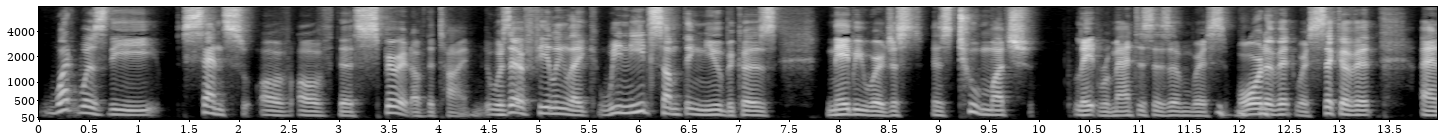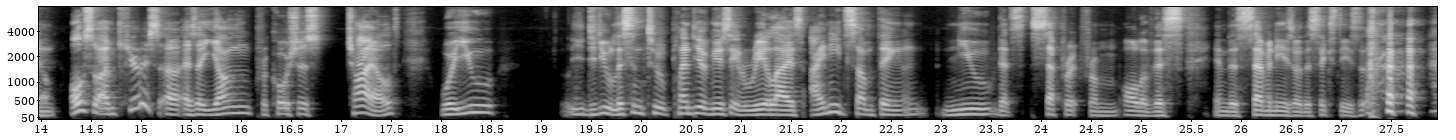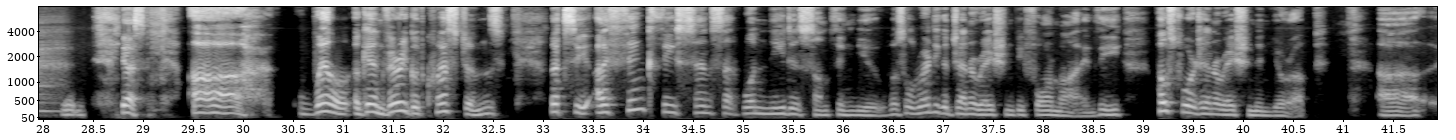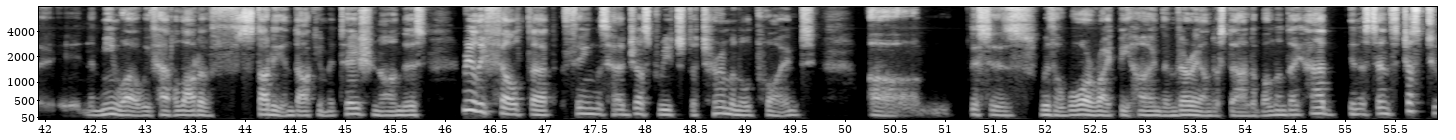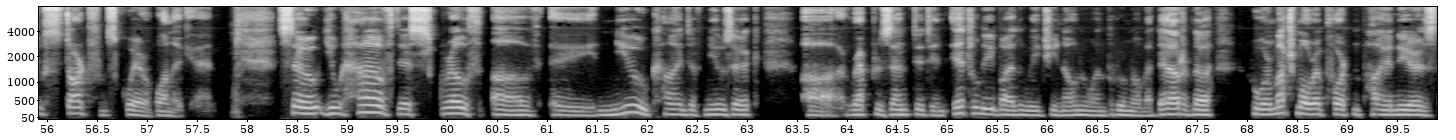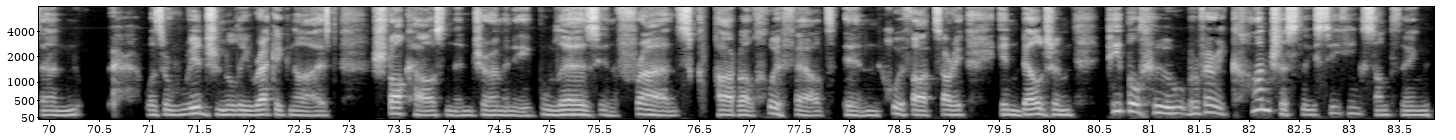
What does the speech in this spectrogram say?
what was the sense of of the spirit of the time? Was there a feeling like we need something new because maybe we're just there's too much late romanticism. We're bored of it. We're sick of it. And yep. also, I'm curious, uh, as a young, precocious child, were you did you listen to plenty of music and realize I need something new that's separate from all of this in the 70s or the 60s? yes. Uh, well, again, very good questions. Let's see. I think the sense that one needed something new was already a generation before mine, the post war generation in Europe. Uh, meanwhile, we've had a lot of study and documentation on this really felt that things had just reached a terminal point. Um, this is with a war right behind them, very understandable. And they had, in a sense, just to start from square one again. So you have this growth of a new kind of music uh, represented in Italy by Luigi Nono and Bruno Maderna, who were much more important pioneers than was originally recognized Stockhausen in Germany, Boulez in France, Karel Goeyvaert in Goeyvaert, sorry, in Belgium, people who were very consciously seeking something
